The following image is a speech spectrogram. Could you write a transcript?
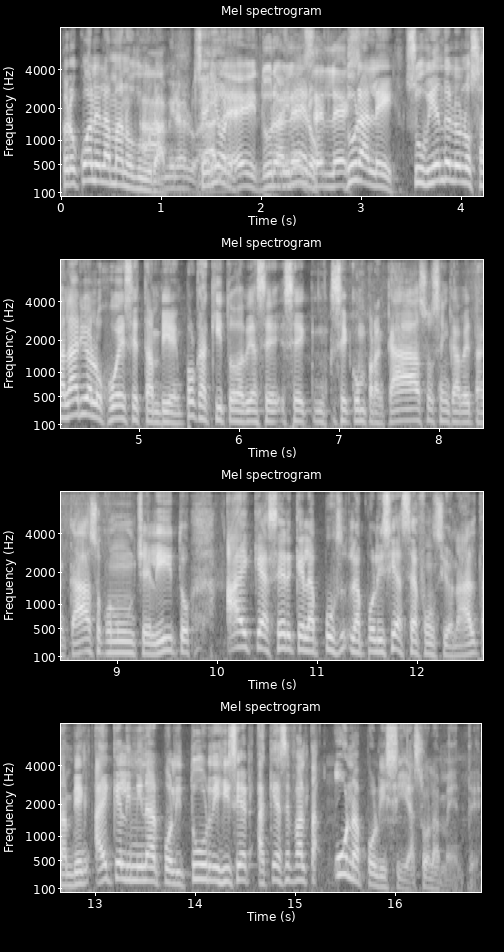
Pero ¿cuál es la mano dura? Ah, míralo. Señores, ley, dura ley, primero, dura ley, subiéndole los salarios a los jueces también, porque aquí todavía se, se- se compran casos, se engavetan casos con un chelito. Hay que hacer que la, la policía sea funcional también. Hay que eliminar politurdis y ser, aquí hace falta una policía solamente.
